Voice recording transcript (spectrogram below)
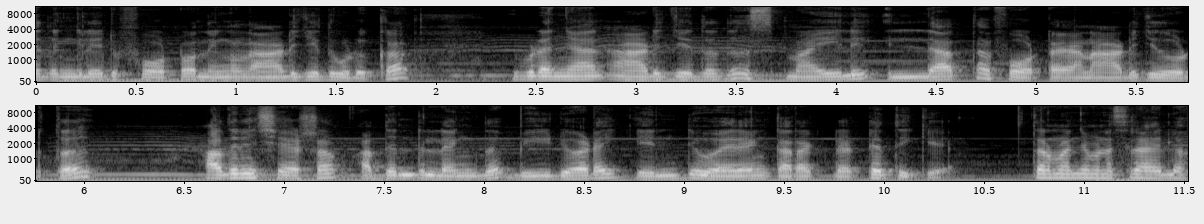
ഏതെങ്കിലും ഒരു ഫോട്ടോ നിങ്ങൾ ആഡ് ചെയ്ത് കൊടുക്കുക. ഇവിടെ ഞാൻ ആഡ് ചെയ്തത് സ്മൈൽ ഇല്ലാത്ത ഫോട്ടോയാണ് ആഡ് ചെയ്ത് കൊടുത്തത്. അതിനുശേഷം അതിന്റെ ലെങ്ത് വീഡിയോയുടെ എൻഡ് വരെയും കറക്റ്റായിട്ട് എത്തിക്കുക. ഇത്ര മഞ്ഞ് മനസ്സിലായല്ലോ?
